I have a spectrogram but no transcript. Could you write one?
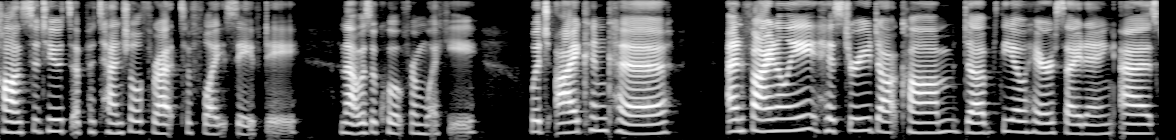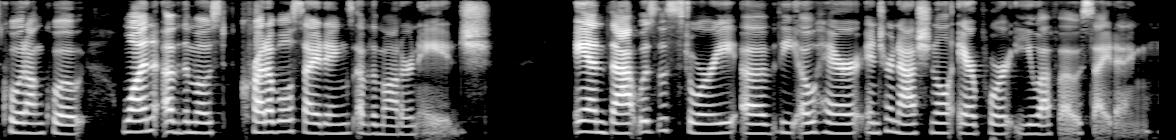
constitutes a potential threat to flight safety. And that was a quote from Wiki, which I concur. And finally, History.com dubbed the O'Hare sighting as quote unquote one of the most credible sightings of the modern age. And that was the story of the O'Hare International Airport UFO sighting.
